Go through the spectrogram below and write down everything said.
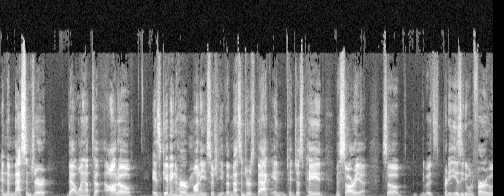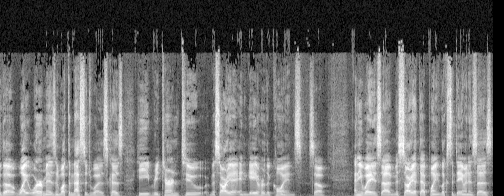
and the messenger that went up to Otto is giving her money. So she, the messenger's back and had just paid Mysaria. So it's pretty easy to infer who the white worm is and what the message was because he returned to Mysaria and gave her the coins. So, anyways, uh, Mysaria at that point looks to Daemon and says,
